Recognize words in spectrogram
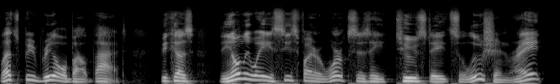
Let's be real about that. Because the only way a ceasefire works is a two state solution, right?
